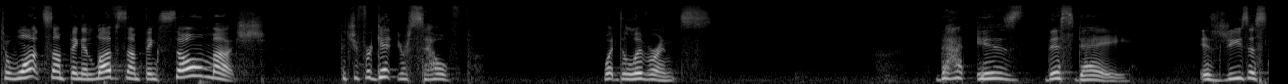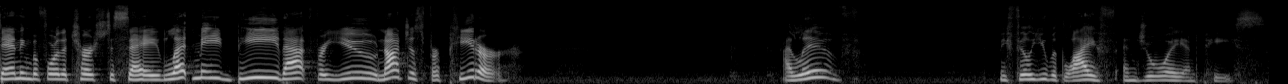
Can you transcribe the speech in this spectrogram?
To want something and love something so much that you forget yourself what deliverance? That is this day. Is Jesus standing before the church to say, Let me be that for you, not just for Peter? I live. Me fill you with life and joy and peace.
